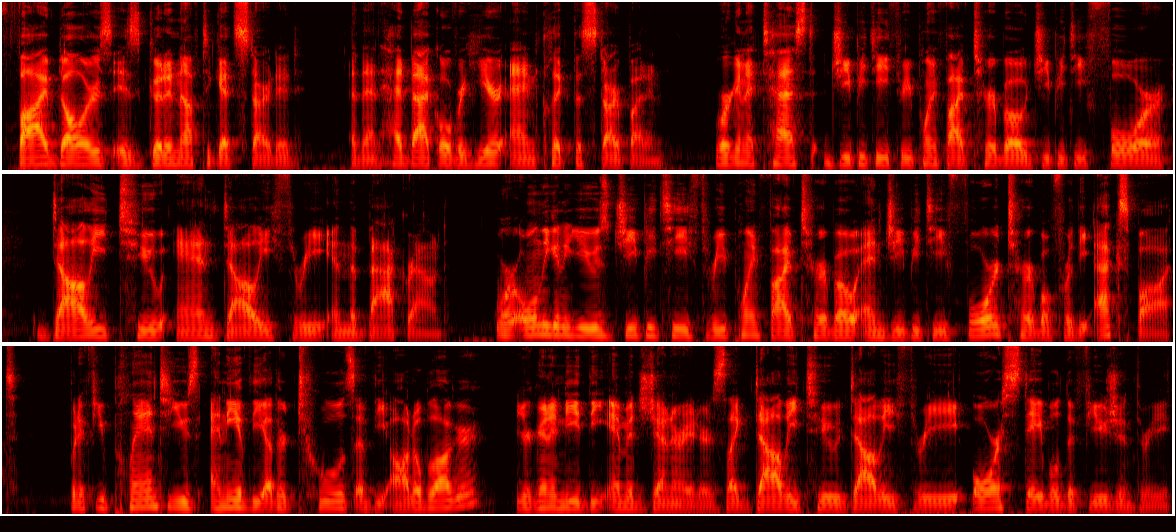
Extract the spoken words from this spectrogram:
$5 is good enough to get started and then head back over here and click the start button. We're going to test GPT 3.5 Turbo, GPT 4, DALL-E 2, and DALL-E 3 in the background. We're only going to use GPT 3.5 Turbo and GPT 4 Turbo for the Xbot, but if you plan to use any of the other tools of the Autoblogger, you're going to need the image generators like DALL-E 2, DALL-E 3, or Stable Diffusion 3.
